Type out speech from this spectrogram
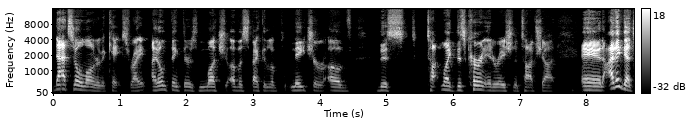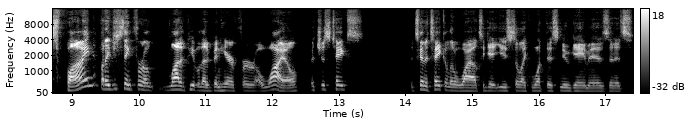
that's no longer the case, right? I don't think there's much of a speculative nature of this top, like this current iteration of Top Shot. And I think that's fine, but I just think for a lot of people that have been here for a while, it just takes it's going to take a little while to get used to like what this new game is and it's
